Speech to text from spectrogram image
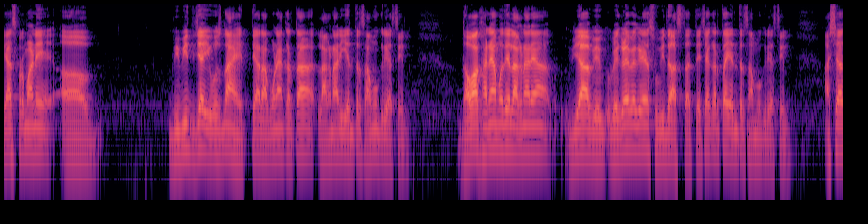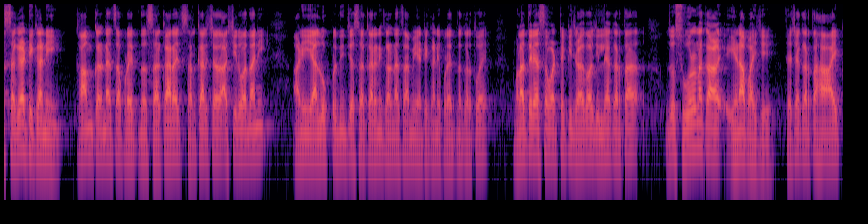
त्याचप्रमाणे विविध ज्या योजना आहेत त्या राबवण्याकरता लागणारी यंत्रसामुग्री असेल दवाखान्यामध्ये लागणाऱ्या ज्या वेग वेगळ्या वेगळ्या सुविधा असतात त्याच्याकरता यंत्रसामुग्री असेल अशा सगळ्या ठिकाणी काम करण्याचा प्रयत्न सरकार सरकारच्या आशीर्वादाने आणि या लोकप्रतिनिधीच्या सहकार्याने करण्याचा आम्ही या ठिकाणी प्रयत्न करतो आहे मला तरी असं वाटतं की जळगाव जिल्ह्याकरता जो सुवर्णकाळ येणा पाहिजे त्याच्याकरता हा एक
